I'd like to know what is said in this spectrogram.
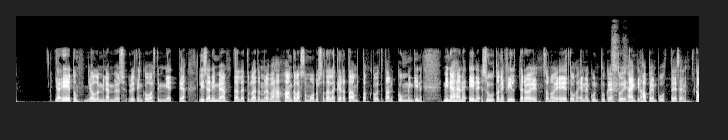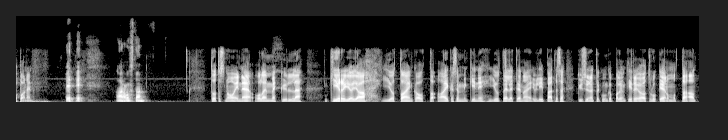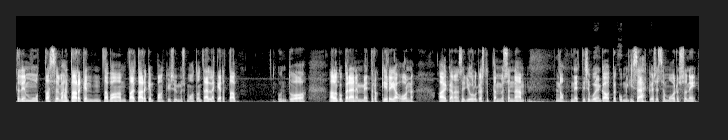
ja Eetu, jolle minä myös yritin kovasti miettiä lisänimeä. Tälle tulee tämmöinen vähän hankalassa muodossa tällä kertaa, mutta koitetaan nyt kumminkin. Minähän en suutani filteröi, sanoi Eetu ennen kuin tukehtui hänkin hapen puutteeseen Kapanen. Arvostan. Tuotos noin, olemme kyllä kirjoja jotain kautta aikaisemminkin jutellet ja näin ylipäätänsä kysyn, että kuinka paljon kirjoja olet lukenut, mutta ajattelin muuttaa sen vähän tarkentavaan tai tarkempaan kysymysmuotoon tällä kertaa, kun tuo alkuperäinen metrokirja on aikanaan se julkaistu tämmöisenä no, nettisivujen kautta kumminkin sähköisessä muodossa, niin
